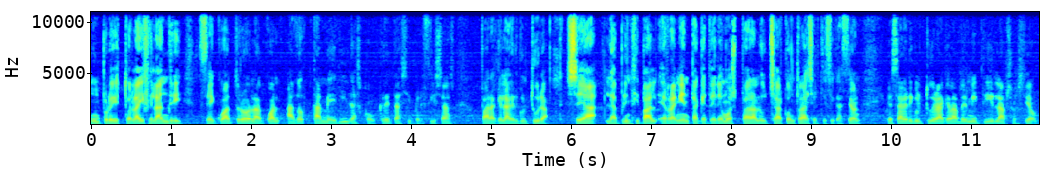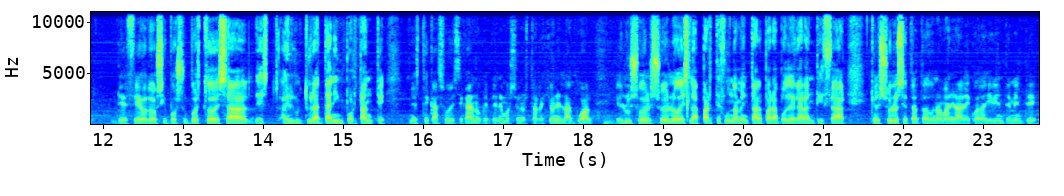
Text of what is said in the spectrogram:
un proyecto Life, el Andri C4, la cual adopta medidas concretas y precisas para que la agricultura sea la principal herramienta que tenemos para luchar contra la desertificación. Esa agricultura que va a permitir la absorción de CO2 y por supuesto esa agricultura tan importante, en este caso de secano que tenemos en nuestra región, en la cual el uso del suelo es la parte fundamental para poder garantizar que el suelo se trata de una manera adecuada y evidentemente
